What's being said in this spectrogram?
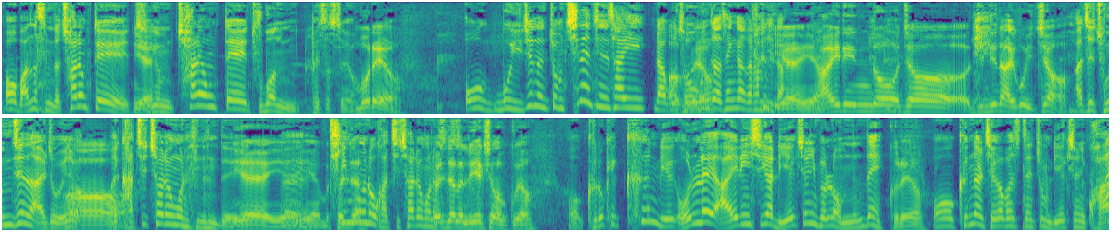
어, 만났습니다. 촬영 때, 예. 지금 촬영 때 두 번 뵀었어요. 뭐래요? 어, 뭐, 이제는 좀 친해진 사이라고 아, 저 그래요? 혼자 생각을 합니다. 예, 예. 네. 아이린도 저 딘딘 알고 있죠? 아, 제 존재는 알죠. 왜냐면 어. 아니, 같이 촬영을 했는데. 네. 예, 예, 예. 뭐 팀으로 별다- 같이 촬영을 별다른 했어요. 리액션 없고요. 어, 그렇게 큰 리액, 원래 아이린 씨가 리액션이 별로 없는데. 그래요? 어, 그날 제가 봤을 땐 좀 리액션이 과하지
